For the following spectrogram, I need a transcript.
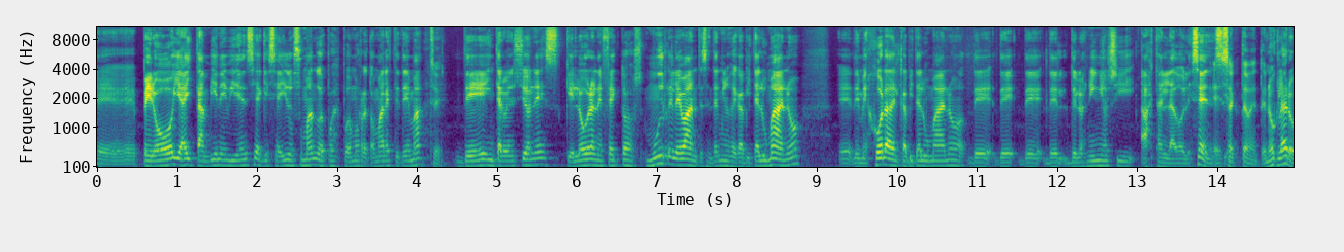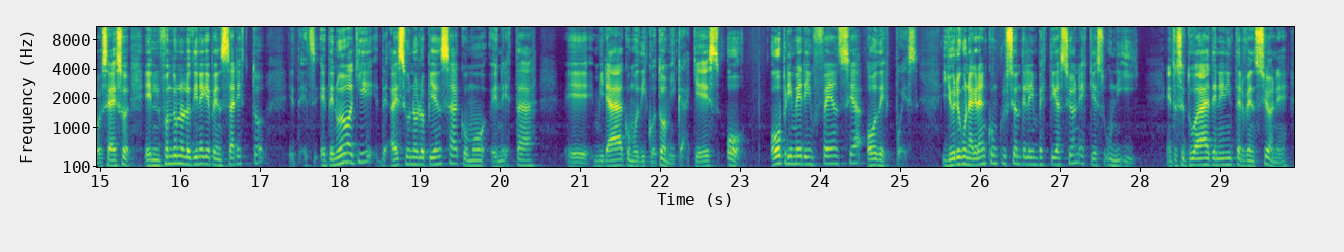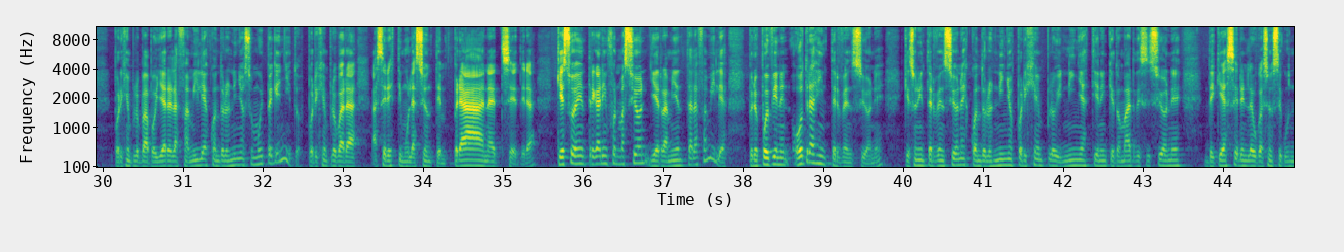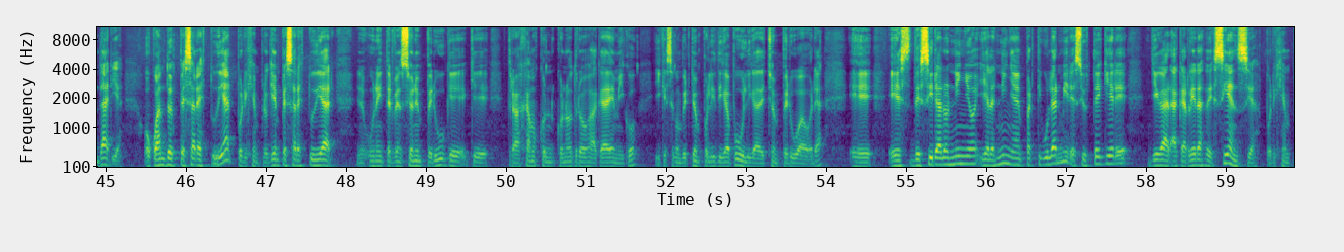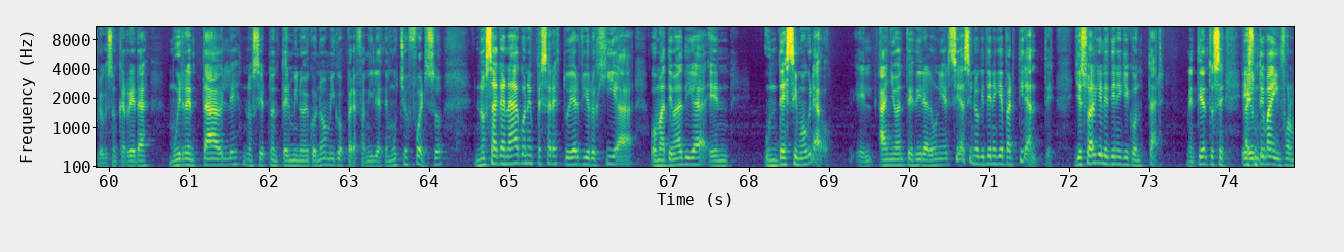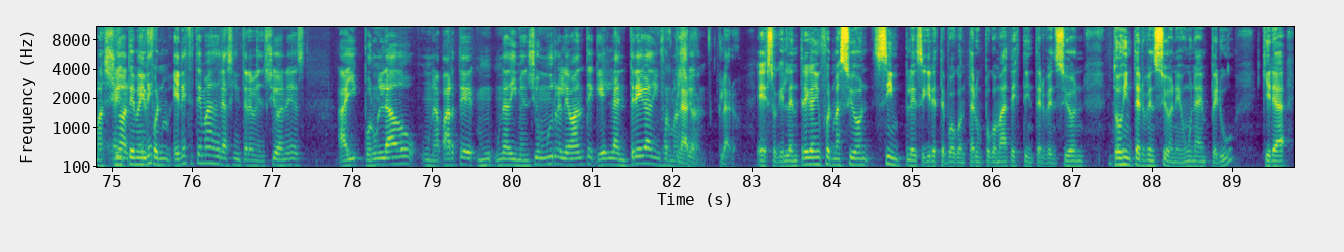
Eh, pero hoy hay también evidencia que se ha ido sumando, después podemos retomar este tema, Sí. de intervenciones que logran efectos muy relevantes en términos de capital humano, eh, de mejora del capital humano de, de- de- los niños y hasta en la adolescencia. Exactamente, no, claro, o sea, eso, en el fondo uno lo tiene que pensar esto, de nuevo aquí, a veces uno lo piensa como en esta eh, mirada como dicotómica, que es o, o primera infancia o después. Y yo creo que una gran conclusión de la investigación es que es un y. Entonces tú vas a tener intervenciones, por ejemplo, para apoyar a las familias cuando los niños son muy pequeñitos, por ejemplo, para hacer estimulación temprana, etcétera, que eso es entregar información y herramienta a la familia. Pero después vienen otras intervenciones, que son intervenciones cuando los niños, por ejemplo, y niñas tienen que tomar decisiones de qué hacer en la educación secundaria, o cuándo empezar a estudiar, por ejemplo, qué empezar a estudiar. Una intervención en Perú que, trabajamos con, con otros académicos y que se convirtió en política pública, de hecho en Perú ahora, eh, es decir a los niños y a las niñas en particular, mire, si usted quiere llegar a carreras de ciencias, por ejemplo, que son carreras muy rentables, ¿no es cierto?, en términos económicos para familias de mucho esfuerzo, no saca nada con empezar a estudiar biología o matemática en un décimo grado, el año antes de ir a la universidad, sino que tiene que partir antes. Y eso alguien le tiene que contar. ¿Me entiendes? Entonces, Hay es un tema de información. de en, inform- este, en este tema de las intervenciones hay, por un lado, una parte, una dimensión muy relevante que es la entrega de información. Claro, claro. Eso, que es la entrega de información simple, si quieres te puedo contar un poco más de esta intervención, dos intervenciones, una en Perú, que era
